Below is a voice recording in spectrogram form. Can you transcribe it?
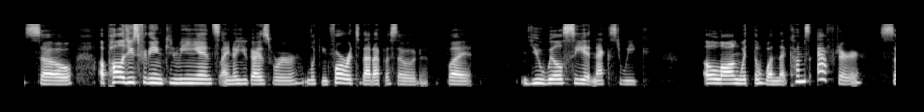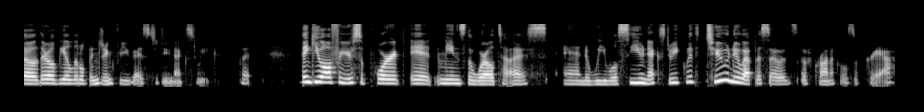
So, apologies for the inconvenience. I know you guys were looking forward to that episode, but you will see it next week along with the one that comes after. So, there will be a little binging for you guys to do next week. But thank you all for your support. It means the world to us. And we will see you next week with two new episodes of Chronicles of Chreathe.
